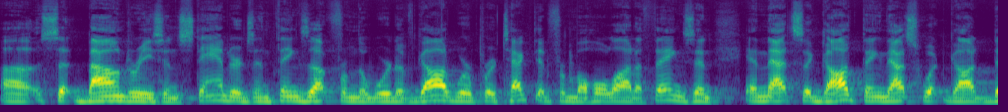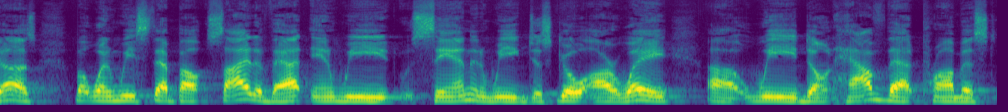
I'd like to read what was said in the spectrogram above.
uh, set boundaries and standards and things up from the Word of God, we're protected from a whole lot of things. And, and that's a God thing, that's what God does. But when we step outside of that and we sin and we just go our way, uh, we don't have that promised.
